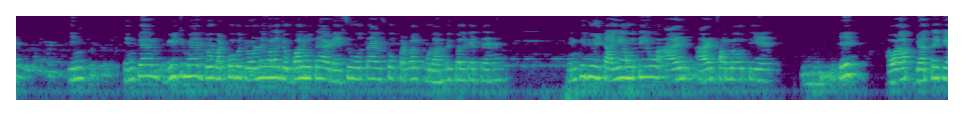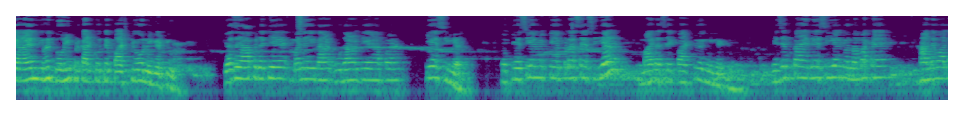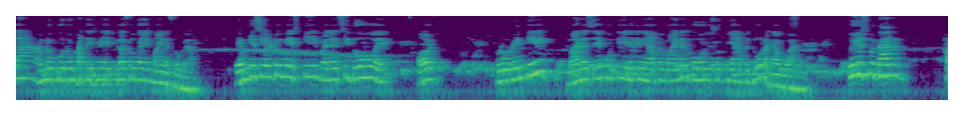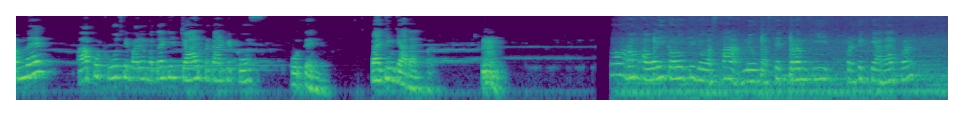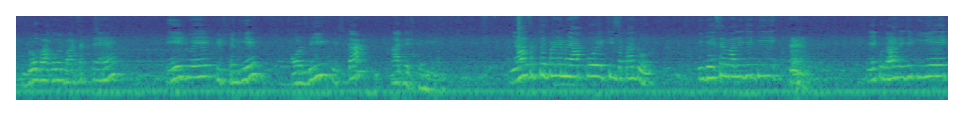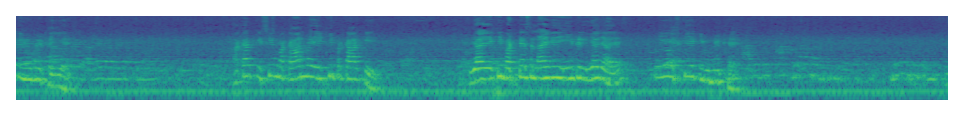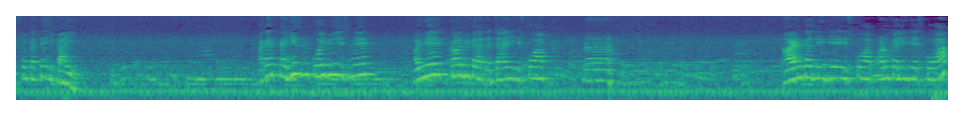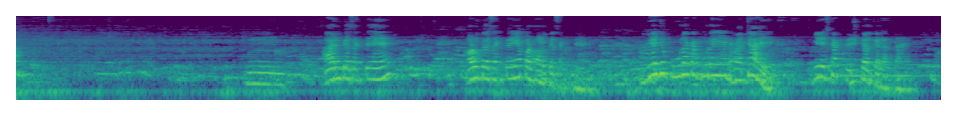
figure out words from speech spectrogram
इन इनके बीच में दो घटकों को जोड़ने वाला जो बल होता है एडेसिव होता है, उसको प्रबल कुलाम्बिक बल कहते हैं। इनकी जो इकाइयाँ होती हैं, वो आयन आयन फॉर्म में होती है। ठीक? और आप जानते हैं कि आयन जो है दो ही प्रकार के होते हैं पॉजिटिव और निगेटिव जैसे यहाँ पे देखिए, मैंने उदाहरण दिया यहाँ पर के सी एल तो के सी एल में के प्लस है सी एल माइनस एक पॉजिटिव एक निगेटिव इजिप का एन सी एल जो नमक है, खाने वाला, हम लोग को जो खाते इसमें एक प्लस होगा, एक माइनस होगा। एम में इसकी वैलेंसी दो हो है और क्लोरीन की माइनस एक होती है, लेकिन यहाँ पे माइनस दो होगी क्योंकि यहाँ पे दो लगा हुआ है। तो इस प्रकार हमने आपको ठोस के बारे में बताया कि चार प्रकार के ठोस होते हैं। पैकिंग के आधार पर। तो हम अवयी कणों की व्यवस्था में उपस्थित क्रम की प्रकृति के आधार पर दो भागों में बांट सकते हैं। ए जो है, क्रिस्टलीय और बी इसका आर्टिस्टलीय है यहाँ सबसे पहले मैं आपको एक चीज़ बता दूँ कि जैसे मान लीजिए कि एक उदाहरण लीजिए कि ये एक यूनिट है ये। अगर किसी मकान में एक ही प्रकार की या एक ही भट्टे से लाई गई ईंट लिया जाए तो ये इसकी एक यूनिट है। इसको कहते हैं इकाई। अगर कहीं से भी कोई भी इसमें और ये कण भी कराते हैं चाहे इसको आप आयन कर लीजिए इसको आप अणु कह लीजिए इसको आप हम्म, आयन कह सकते हैं अणु कह सकते हैं या परमाणु कह सकते हैं। ये जो पूरा का पूरा ये ढांचा है ये इसका क्रिस्टल कहलाता है।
